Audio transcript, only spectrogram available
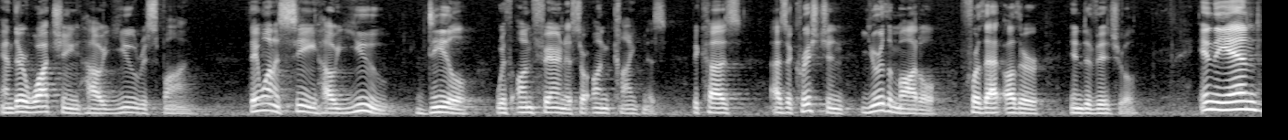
and they're watching how you respond. They want to see how you deal with unfairness or unkindness because as a Christian, you're the model for that other individual. In the end,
